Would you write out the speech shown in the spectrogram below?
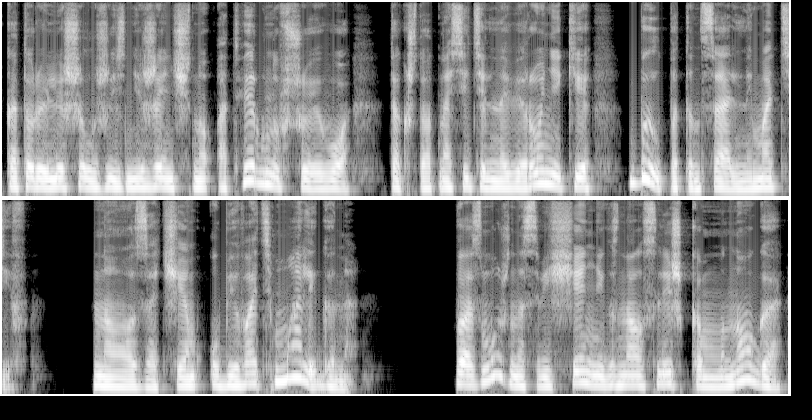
который лишил жизни женщину, отвергнувшую его, так что относительно Вероники был потенциальный мотив. Но зачем убивать Маллигана? Возможно, священник знал слишком много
